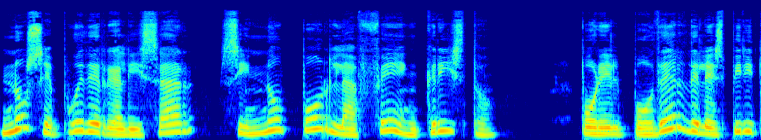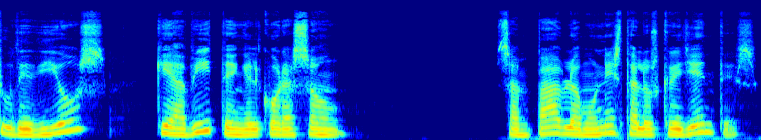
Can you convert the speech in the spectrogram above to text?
no se puede realizar sino por la fe en Cristo, por el poder del Espíritu de Dios que habita en el corazón. San Pablo amonesta a los creyentes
